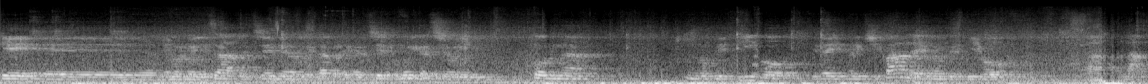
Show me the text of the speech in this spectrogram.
che eh, abbiamo organizzato insieme alla Società per le garanzie e le comunicazioni con un obiettivo direi principale e un obiettivo ah, a, a.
